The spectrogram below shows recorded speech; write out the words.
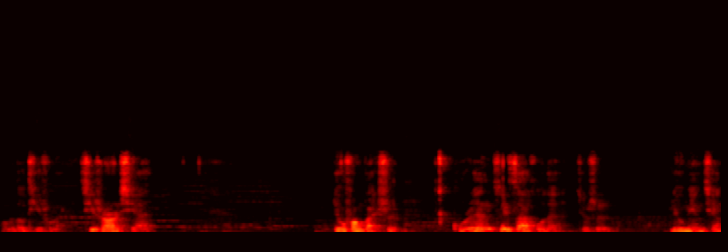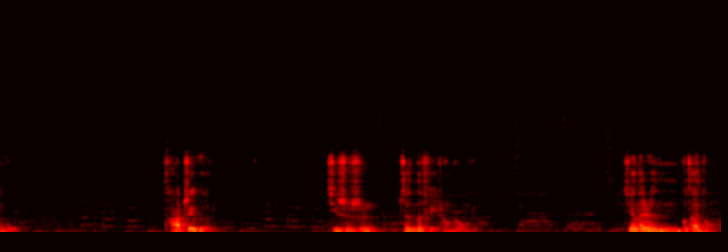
我们都提出来，七十二贤，流芳百世，古人最在乎的就是留名千古，他这个其实是真的非常重要，现在人不太懂了。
